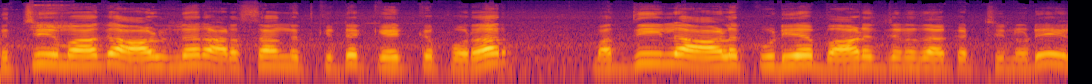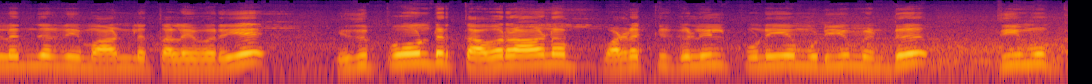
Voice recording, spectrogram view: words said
நிச்சயமாக ஆளுநர் அரசாங்கத்திட்ட கேட்க போகிறார் மத்தியில் ஆளக்கூடிய பாரதிய ஜனதா கட்சியினுடைய இளைஞரணி மாநில தலைவரையே இது போன்ற தவறான வழக்குகளில் புனைய முடியும் என்று திமுக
